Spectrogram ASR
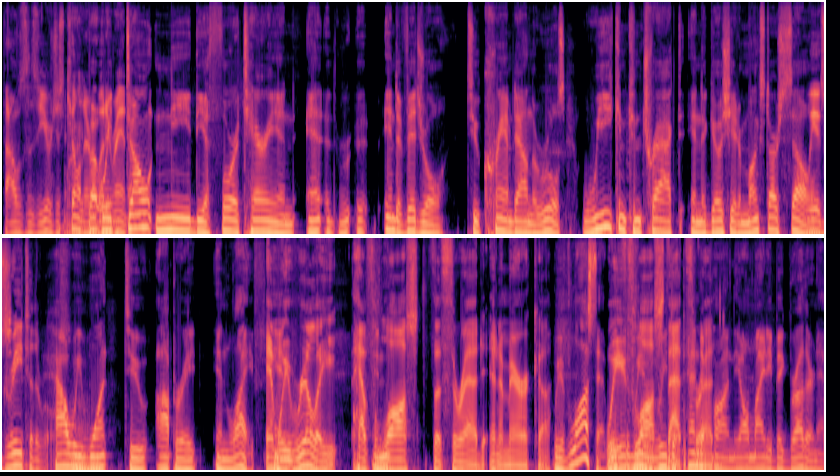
thousands of years, just killing But everybody But we random. don't need the authoritarian uh, individual to cram down the rules. We can contract and negotiate amongst ourselves. we agree to the rules. how we want to operate in life. And we really have lost the thread in America. We've lost that. We've we, lost we that depend thread. upon the almighty big brother now.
